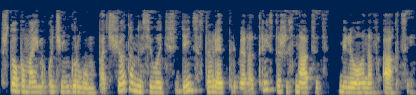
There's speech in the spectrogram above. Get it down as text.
что по моим очень грубым подсчетам на сегодняшний день составляет примерно 316 миллионов акций.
